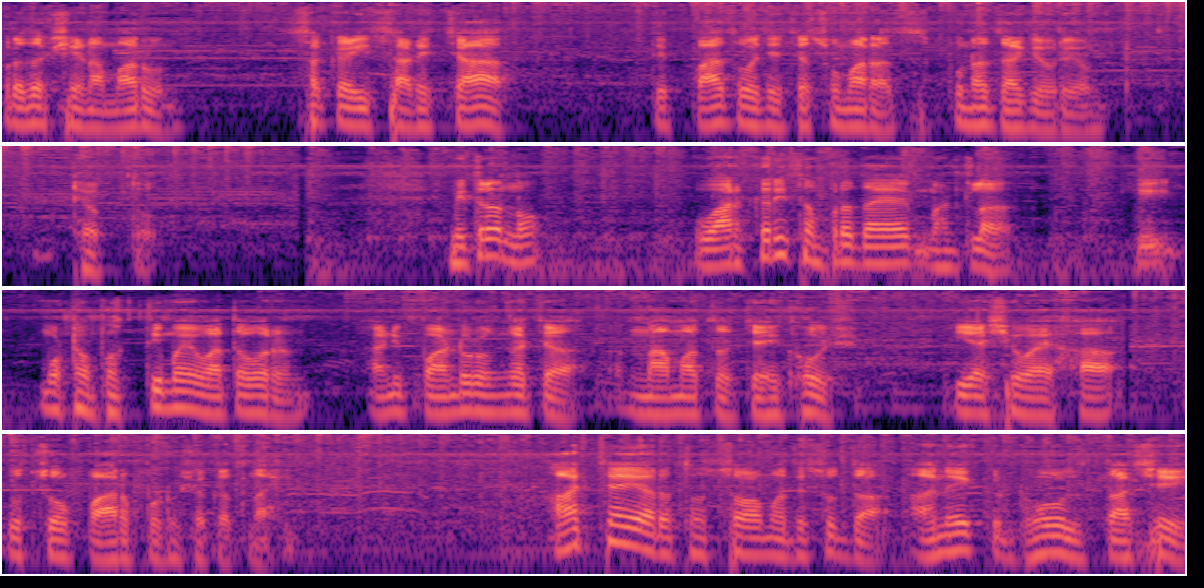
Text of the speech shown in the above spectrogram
प्रदक्षिणा मारून सकाळी साडेचार ते पाच वाजेच्या सुमारास पुन्हा जागेवर येऊन ठेवतो मित्रांनो वारकरी संप्रदाय म्हटलं की मोठं भक्तिमय वातावरण आणि पांडुरंगाच्या नामाचा जयघोष याशिवाय हा उत्सव पार पडू शकत नाही. आजच्या या रथोत्सवामध्ये सुद्धा अनेक ढोल ताशे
